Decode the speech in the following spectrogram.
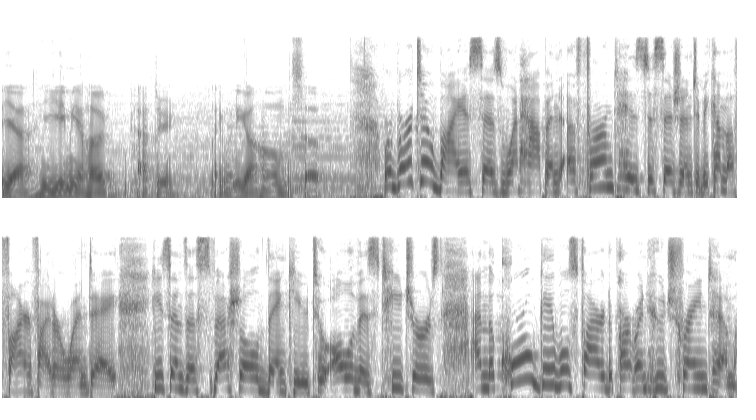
Yeah, he gave me a hug after, like when he got home and stuff. Roberto Baez says what happened affirmed his decision to become a firefighter one day. He sends a special thank you to all of his teachers and the Coral Gables Fire Department who trained him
